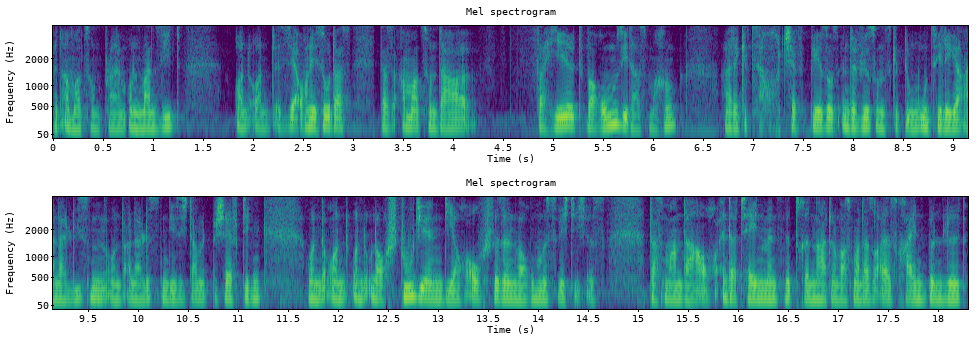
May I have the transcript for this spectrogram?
mit Amazon Prime. Und man sieht, und, und es ist ja auch nicht so, dass, dass Amazon da verhehlt, warum sie das machen. Da gibt es ja auch Jeff Bezos-Interviews und es gibt unzählige Analysen und Analysten, die sich damit beschäftigen und, und, und, und auch Studien, die auch aufschlüsseln, warum es wichtig ist, dass man da auch Entertainment mit drin hat und was man da so alles reinbündelt.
